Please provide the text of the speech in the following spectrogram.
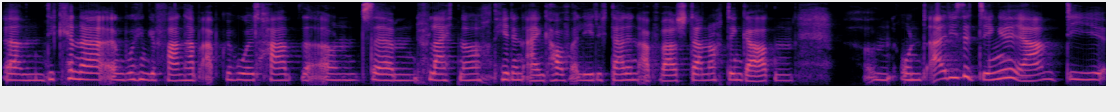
ähm, die Kinder irgendwo hingefahren habe, abgeholt habe und ähm, vielleicht noch hier den Einkauf erledigt, da den Abwasch, dann noch den Garten ähm, und all diese Dinge, ja, die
